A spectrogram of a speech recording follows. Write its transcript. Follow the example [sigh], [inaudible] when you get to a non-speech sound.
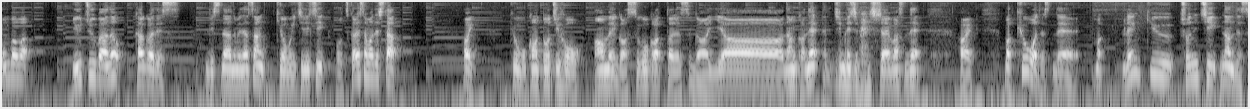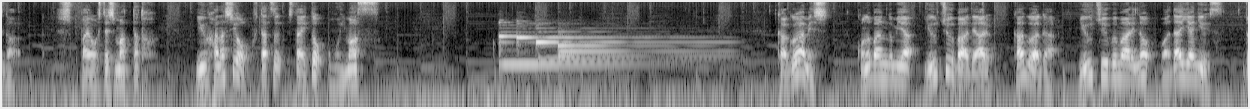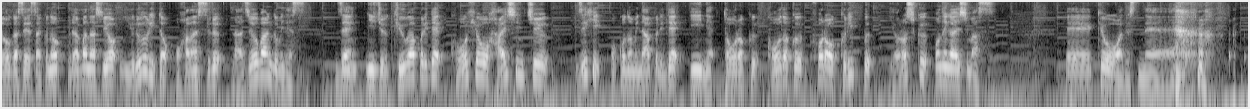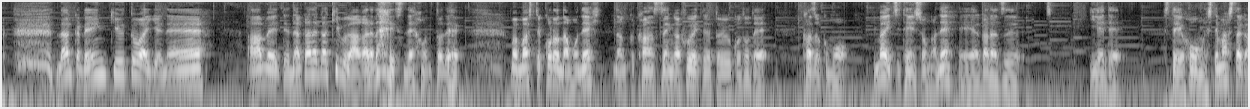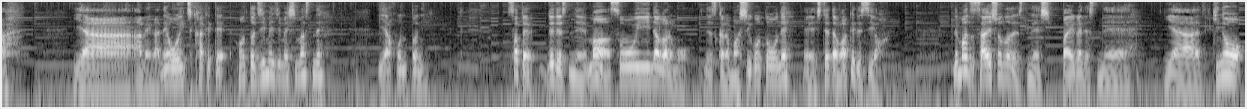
こんばんは。YouTuber のかぐわです。リスナーの皆さん今日も一日お疲れ様でした。はい。今日も関東地方雨がすごかったですがいやーなんかねジメジメしちゃいますね。はい。まあ、今日はですね、まあ、連休初日なんですが失敗をしてしまったという話を2つしたいと思います。かぐわ飯。この番組は YouTuber であるかぐわが YouTube 周りの話題やニュース動画制作の裏話をゆるりとお話しするラジオ番組です全29アプリで好評配信中ぜひお好みのアプリでいいね、登録、購読、フォロー、クリップよろしくお願いします。えー、今日はですね [laughs] なんか連休とはいえね、雨でなかなか気分上がらないですね、本当で。まあ、ましてコロナもね、なんか感染が増えてるということで、家族もいまいちテンションがね、えー、上がらず、家でステイホームしてましたが、いやー、雨がね、追いちかけて、ほんとジメジメしますね。いや、本当に。さて、でですね、まあ、そう言いながらも、ですから、まあ、仕事をね、えー、してたわけですよ。で、まず最初のですね、失敗がですね、いやー、昨日、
